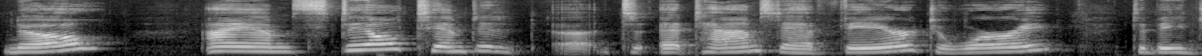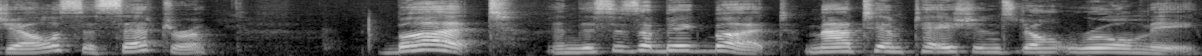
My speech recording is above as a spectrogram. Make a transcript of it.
No, I am still tempted uh, to, at times to have fear, to worry, to be jealous, etc. But, and this is a big but, my temptations don't rule me.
